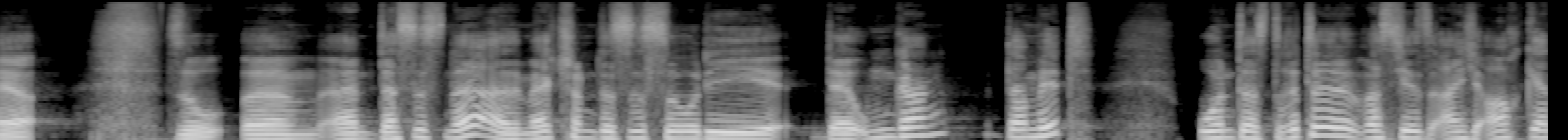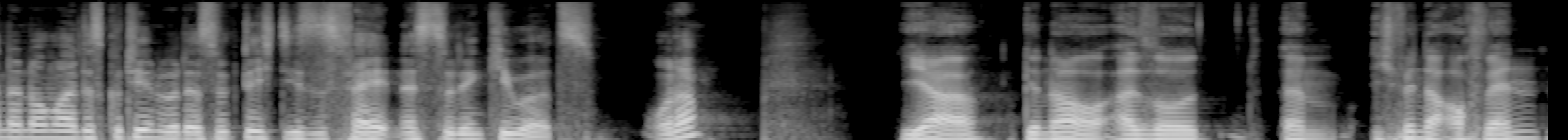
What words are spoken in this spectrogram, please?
Ja. So, ähm, äh, das ist, ne, also merkt schon, das ist so die, der Umgang damit. Und das dritte, was ich jetzt eigentlich auch gerne nochmal diskutieren würde, ist wirklich dieses Verhältnis zu den Keywords, oder? Ja, genau. Also ähm, ich finde, auch wenn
